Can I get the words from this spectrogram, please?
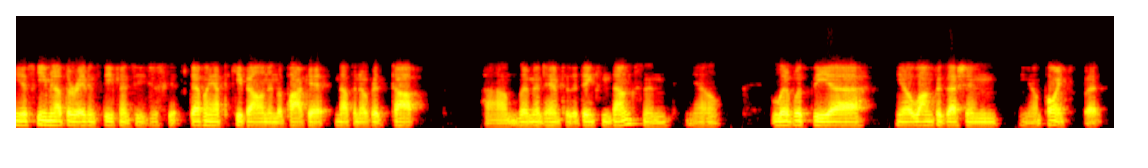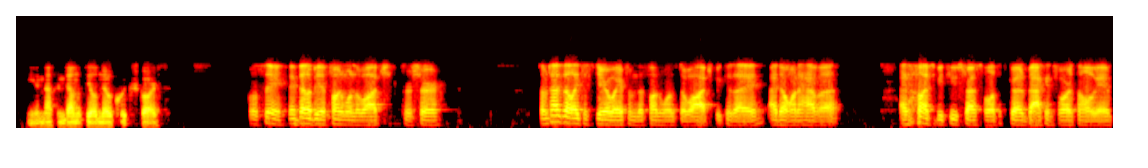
you know, scheming up the Ravens defense, you just definitely have to keep Allen in the pocket, nothing over the top, um, limit him to the dinks and dunks, and you know live with the uh, you know long possession you know points, but you know nothing down the field, no quick scores. We'll see. I think that'll be a fun one to watch for sure. Sometimes I like to steer away from the fun ones to watch because I, I don't want to have a I don't want it to be too stressful if it's going back and forth the whole game.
